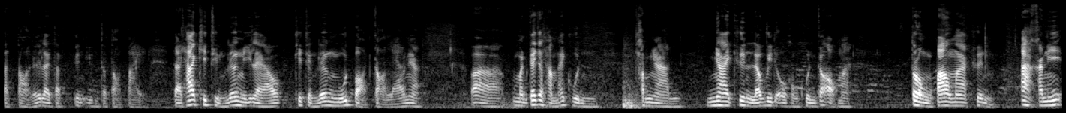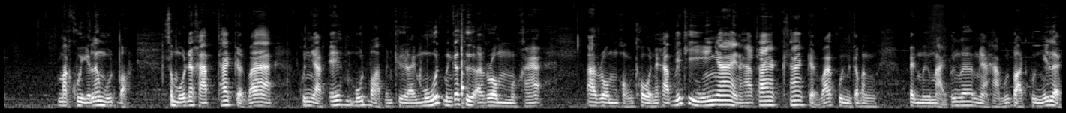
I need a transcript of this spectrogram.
ตัดต่อหรืออะไรตัดอื่นๆต่อต่อไป แต่ถ้าคิดถึงเรื่องนี้แล้วคิดถึงเรื่องมูดบอร์ดก่อนแล้วเนี่ยอ่ามันก็จะทำให้คุณทำงานง่ายขึ้นแล้ววิดีโอของคุณก็ออกมาตรงเป้ามากขึ้น อะคราวนี้มาคุยกันเรื่องมูดบอร์ดสมมุตินะครับ ถ้าเกิดว่าคุณอยากเอ๊ะมูดบอร์ดมันคืออะไรมูดมันก็คืออารมณ์ฮะอารมณ์ของโทนนะครับ วิธีง่ายๆนะฮะถ้าถ้าเกิดว่าคุณกำลังเป็นมือใหม่เพิ่งเริ่มเนี่ยหามูดบอร์ดคุณนี่เลย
